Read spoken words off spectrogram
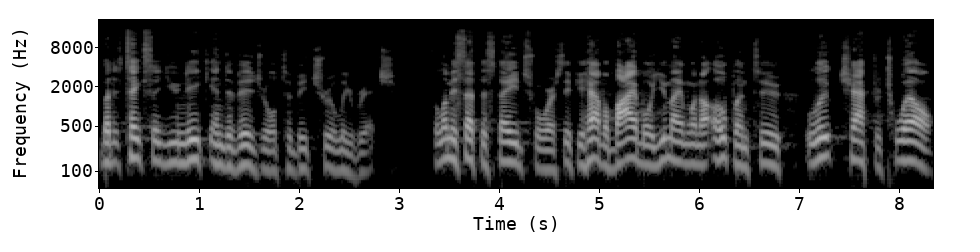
but it takes a unique individual to be truly rich. So let me set the stage for us. If you have a Bible, you may want to open to Luke chapter 12.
